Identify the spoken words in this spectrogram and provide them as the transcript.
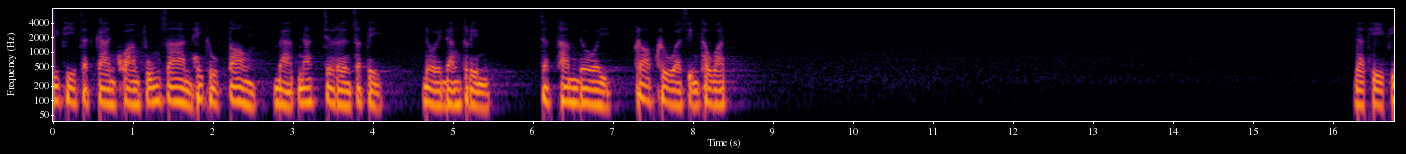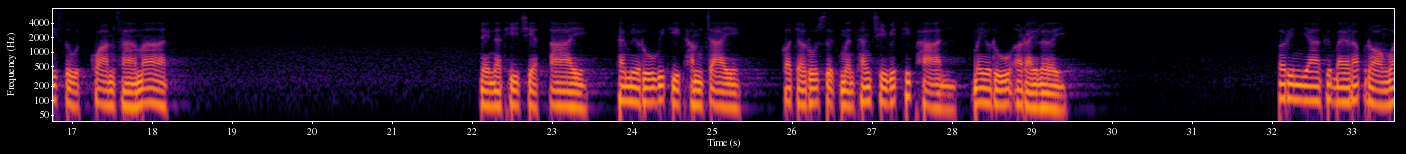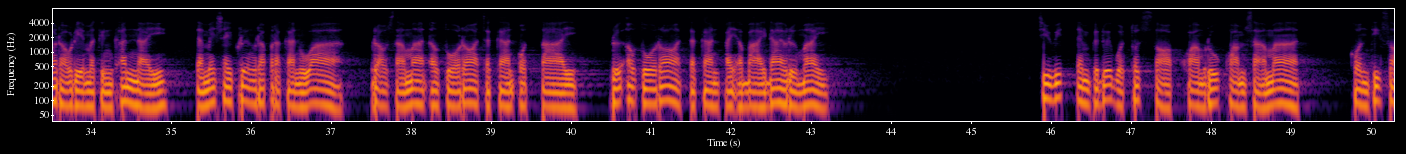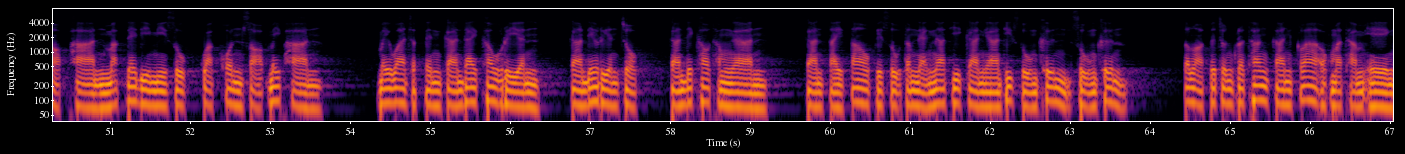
วิธีจัดการความฟุ้งซ่านให้ถูกต้องแบบนักเจริญสติ โดยดังตริน จัดทำโดยครอบครัวสินทวัตนาทีพิสูจน์ความสามารถ ในนาทีเฉียดตาย ถ้าไม่รู้วิธีทำใจ ก็จะรู้สึกเหมือนทั้งชีวิตที่ผ่านไม่รู้อะไรเลย ปริญญาคือใบรับรองว่าเราเรียนมาถึงขั้นไหน แต่ไม่ใช่เครื่องรับประกันว่า เราสามารถเอาตัวรอดจากการอดตาย หรือเอาตัวรอดจากการไปอบายได้หรือไม่ ชีวิตเต็มไปด้วยบททดสอบความรู้ความสามารถ คนที่สอบผ่านมักได้ดีมีสุขกว่าคนสอบไม่ผ่าน ไม่ว่าจะเป็นการได้เข้าเรียน การได้เรียนจบ การได้เข้าทำงาน การไต่เต้าไปสู่ตำแหน่งหน้าที่การงานที่สูงขึ้นสูงขึ้น ตลอดไปจนกระทั่งการกล้าออกมาทำเอง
